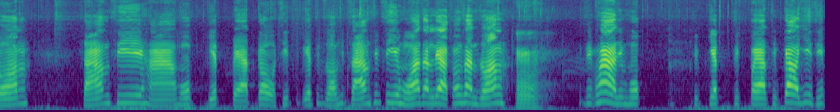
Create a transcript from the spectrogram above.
สองสามสี่ห้าหกเจ็ดแปดเก้าสิบเอ็ดสิบสองสิบสามสิบสี่หัวสั้นแรกของสั้นสองเออ สิบห้าสิบหกสิบเจ็ดสิบแปดสิบเก้ายี่สิบ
